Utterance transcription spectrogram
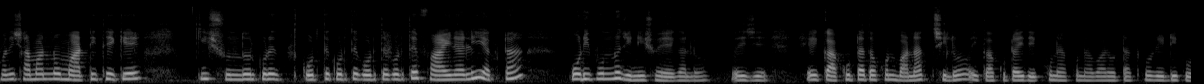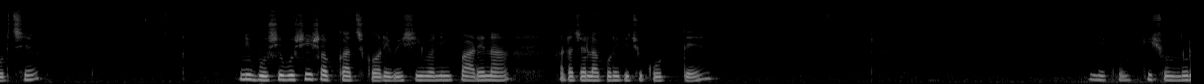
মানে সামান্য মাটি থেকে কি সুন্দর করে করতে করতে করতে করতে ফাইনালি একটা পরিপূর্ণ জিনিস হয়ে গেল। ওই যে সেই কাকুটা তখন বানাচ্ছিল, এই কাকুটাই দেখুন এখন আবার ওটাকেও রেডি করছে। উনি বসে বসেই সব কাজ করে, বেশি মানে পারে না হাঁটাচলা করে কিছু করতে। দেখুন কি সুন্দর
